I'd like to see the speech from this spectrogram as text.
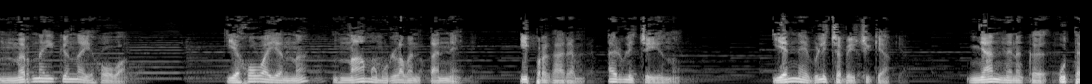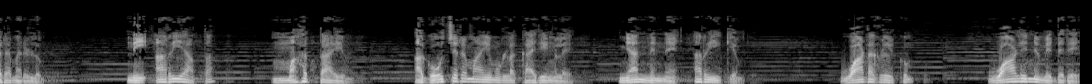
നിർണയിക്കുന്ന യഹോവ യഹോവ എന്ന് നാമമുള്ളവൻ തന്നെ ഇപ്രകാരം അരുളി ചെയ്യുന്നു എന്നെ വിളിച്ചപേക്ഷിക്കാം. ഞാൻ നിനക്ക് ഉത്തരമരുളും. നീ അറിയാത്ത മഹത്തായും അഗോചരമായുമുള്ള കാര്യങ്ങളെ ഞാൻ നിന്നെ അറിയിക്കും. വാടകൾക്കും വാളിനുമെതിരെ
